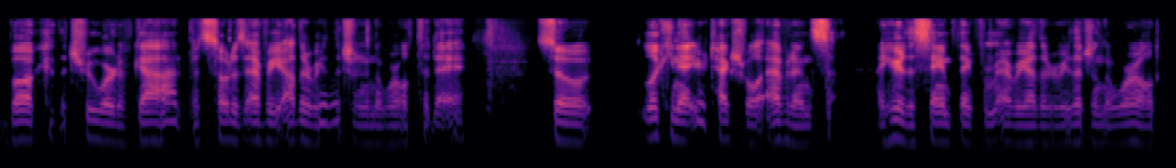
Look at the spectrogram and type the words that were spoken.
book, the true word of God, but so does every other religion in the world today. So, looking at your textual evidence, I hear the same thing from every other religion in the world.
